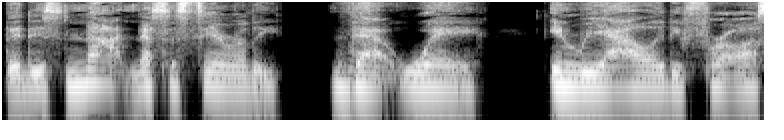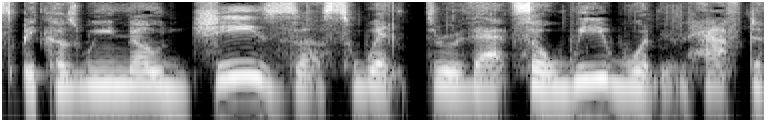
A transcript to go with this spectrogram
that it's not necessarily that way in reality for us because we know Jesus went through that so we wouldn't have to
